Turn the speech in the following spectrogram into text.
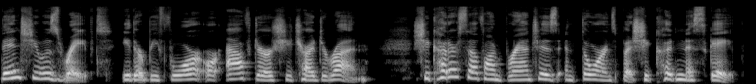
Then she was raped, either before or after she tried to run. She cut herself on branches and thorns, but she couldn't escape.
